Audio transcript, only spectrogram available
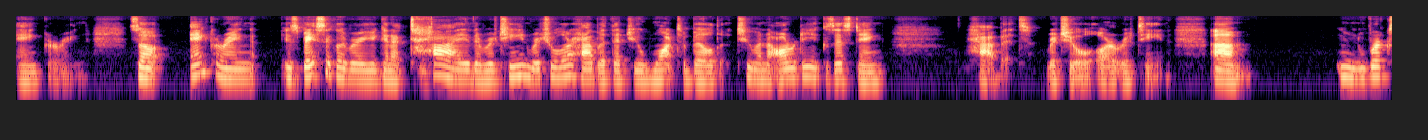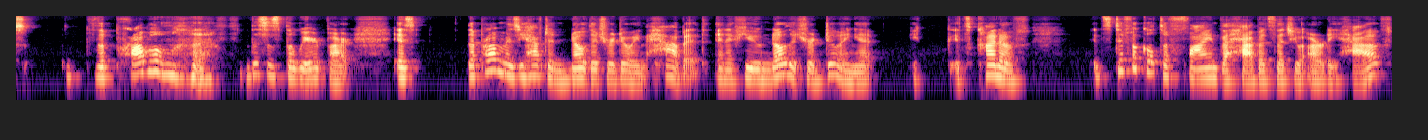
anchoring. So anchoring is basically where you're going to tie the routine ritual or habit that you want to build to an already existing habit ritual or routine. Um, works the problem this is the weird part is the problem is you have to know that you're doing the habit and if you know that you're doing it, it it's kind of it's difficult to find the habits that you already have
